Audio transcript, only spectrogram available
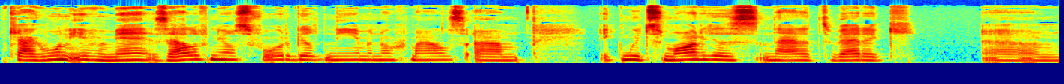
Ik ga gewoon even mijzelf nu als voorbeeld nemen, nogmaals. Um, ik moet s morgens naar het werk ehm,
